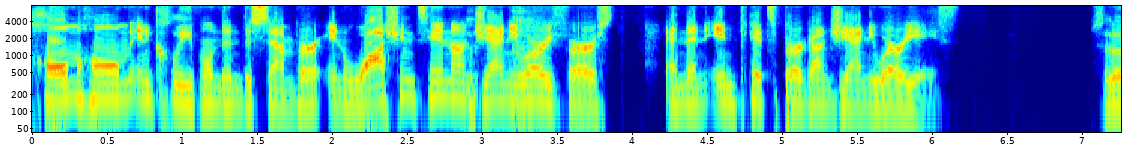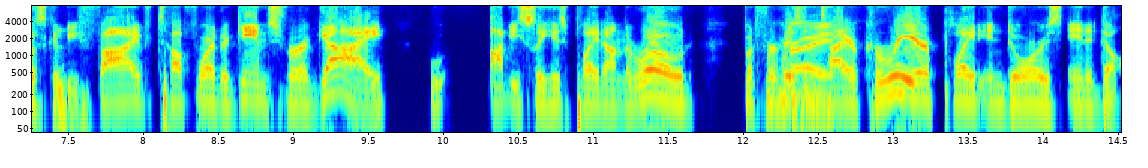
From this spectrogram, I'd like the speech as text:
home home in Cleveland in December, in Washington on January 1st, and then in Pittsburgh on January 8th. So those could be five tough weather games for a guy who obviously has played on the road, but for his Right. entire career played indoors in a dome.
